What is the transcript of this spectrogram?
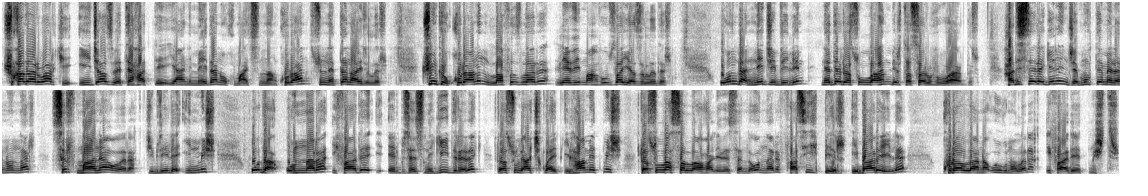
Şu kadar var ki icaz ve tehaddi yani meydan okuma açısından Kur'an sünnetten ayrılır. Çünkü Kur'an'ın lafızları levh-i mahfuzda yazılıdır. Onda ne Cibril'in ne de Resulullah'ın bir tasarrufu vardır. Hadislere gelince muhtemelen onlar sırf mana olarak Cibril'e inmiş, o da onlara ifade elbisesini giydirerek Resulü açıklayıp ilham etmiş. Resulullah sallallahu aleyhi ve sellem de onları fasih bir ibareyle kurallarına uygun olarak ifade etmiştir.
